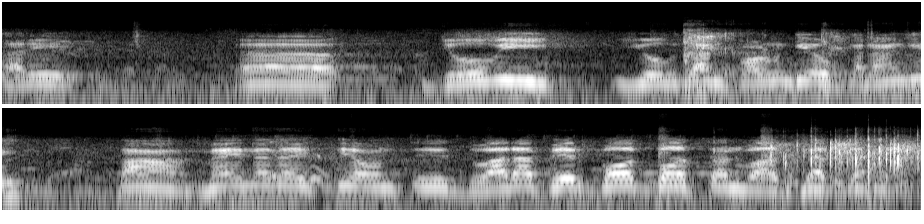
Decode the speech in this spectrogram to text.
ਸਾਰੇ ਜੋ ਵੀ ਯੋਗਦਾਨ ਪਾਉਣਗੇ ਉਹ ਕਰਾਂਗੇ। ਤਾਂ ਮੈਂ ਇਹਨਾਂ ਦਾ ਇੱਥੇ ਆਉਣ ਤੇ ਦੁਬਾਰਾ ਫਿਰ ਬਹੁਤ ਬਹੁਤ ਧੰਨਵਾਦ ਕਰਦਾ ਹਾਂ।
